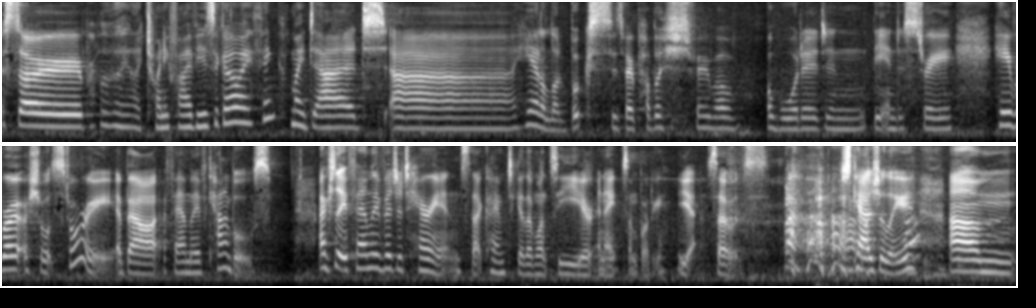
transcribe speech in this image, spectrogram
so, probably like 25 years ago, I think, my dad, uh, he had a lot of books. He was very published, very well awarded in the industry. He wrote a short story about a family of cannibals. Actually, a family of vegetarians that came together once a year and ate somebody. Yeah, so it's just casually. Um,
